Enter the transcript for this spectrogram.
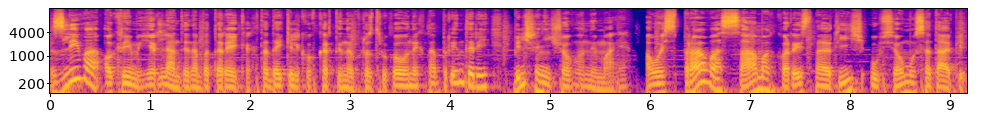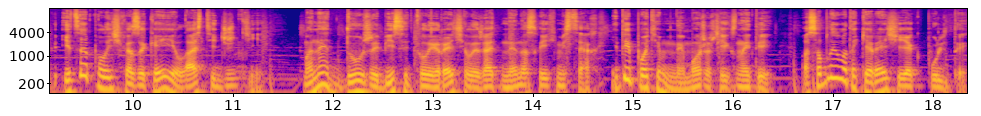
Зліва, окрім гірлянди на батарейках та декількох картинок роздрукованих на принтері, більше нічого немає. А ось справа сама корисна річ у всьому сетапі, і це поличка з Ikea Lasty GT. Мене дуже бісить, коли речі лежать не на своїх місцях, і ти потім не можеш їх знайти. Особливо такі речі, як пульти.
